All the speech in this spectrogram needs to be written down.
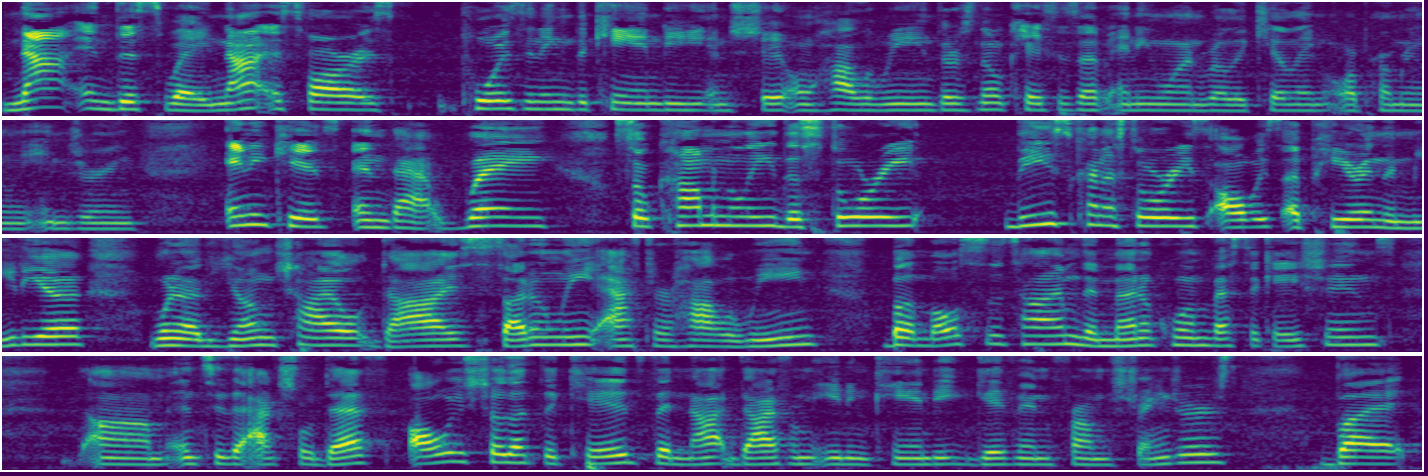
not in this way, not as far as poisoning the candy and shit on Halloween. There's no cases of anyone really killing or permanently injuring any kids in that way. So, commonly, the story these kind of stories always appear in the media when a young child dies suddenly after Halloween, but most of the time, the medical investigations um, into the actual death always show that the kids did not die from eating candy given from strangers. But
